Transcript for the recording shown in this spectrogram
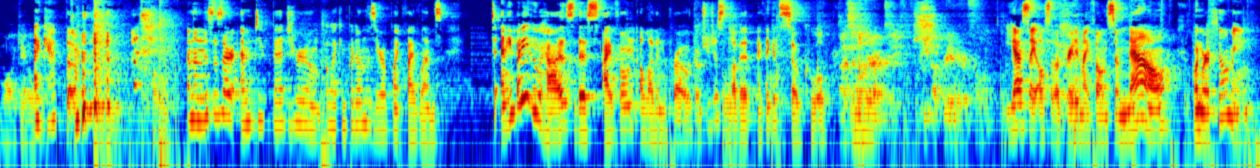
Well, I can't I kept them. and then this is our empty bedroom. Oh, I can put it on the 0.5 lens. To anybody who has this iPhone 11 Pro, don't you just love it? I think it's so cool. That's another update. She upgraded her phone. Yes, I also upgraded my phone. So now, when we're filming, it's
